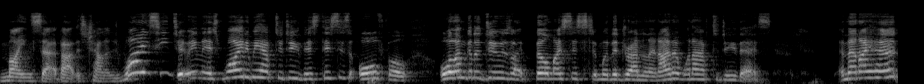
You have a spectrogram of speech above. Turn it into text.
mindset about this challenge. Why is he doing this? Why do we have to do this? This is awful. All I'm going to do is like fill my system with adrenaline. I don't want to have to do this. And then I heard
